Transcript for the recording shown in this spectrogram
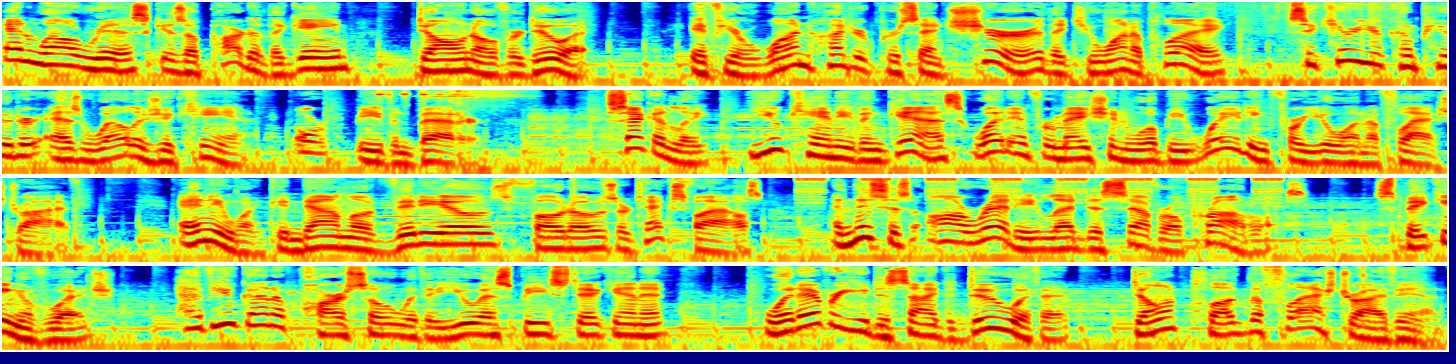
And while risk is a part of the game, don't overdo it. If you're 100% sure that you want to play, secure your computer as well as you can, or even better. Secondly, you can't even guess what information will be waiting for you on a flash drive. Anyone can download videos, photos, or text files, and this has already led to several problems. Speaking of which, have you got a parcel with a USB stick in it? Whatever you decide to do with it, don't plug the flash drive in.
